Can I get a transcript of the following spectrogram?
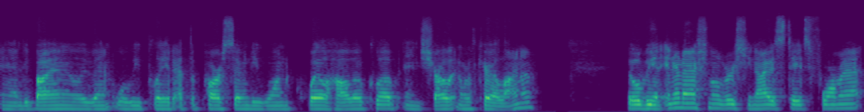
and the biennial event will be played at the Par 71 Quail Hollow Club in Charlotte, North Carolina. It will be an international versus United States format,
